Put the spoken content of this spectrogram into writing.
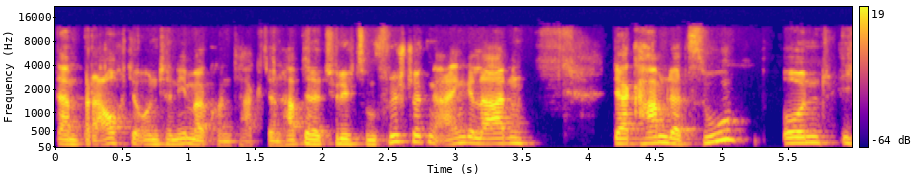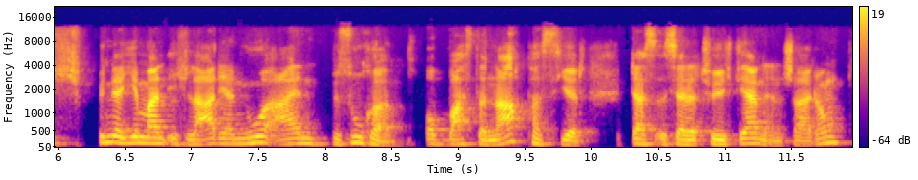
dann braucht er Unternehmerkontakte und habe den natürlich zum Frühstücken eingeladen. Der kam dazu und ich bin ja jemand, ich lade ja nur einen Besucher. Ob was danach passiert, das ist ja natürlich deren Entscheidung.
